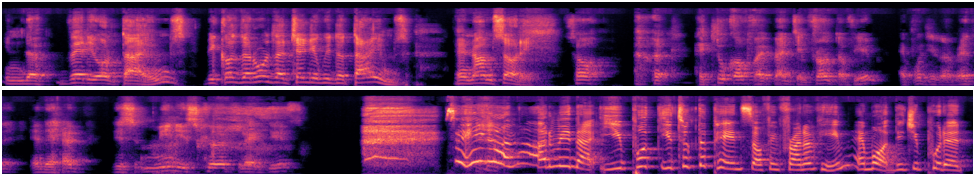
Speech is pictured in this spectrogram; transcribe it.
in the very old times because the rules are changing with the times. And I'm sorry. So I took off my pants in front of him. I put it on right and I had this mini skirt like this. So hang on, Armida, you put you took the pants off in front of him, and what did you put it?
